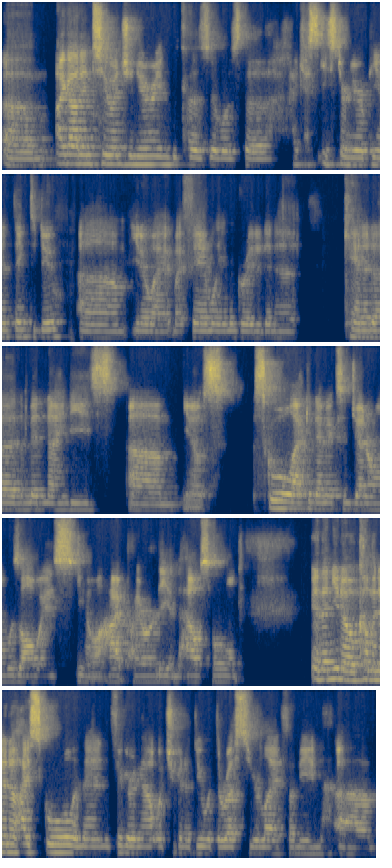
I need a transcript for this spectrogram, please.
um, I got into engineering because it was the I guess Eastern European thing to do. Um, you know, my my family immigrated into Canada in the mid '90s. Um, you know school academics in general was always you know a high priority in the household. And then you know coming into high school and then figuring out what you're going to do with the rest of your life. I mean um,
